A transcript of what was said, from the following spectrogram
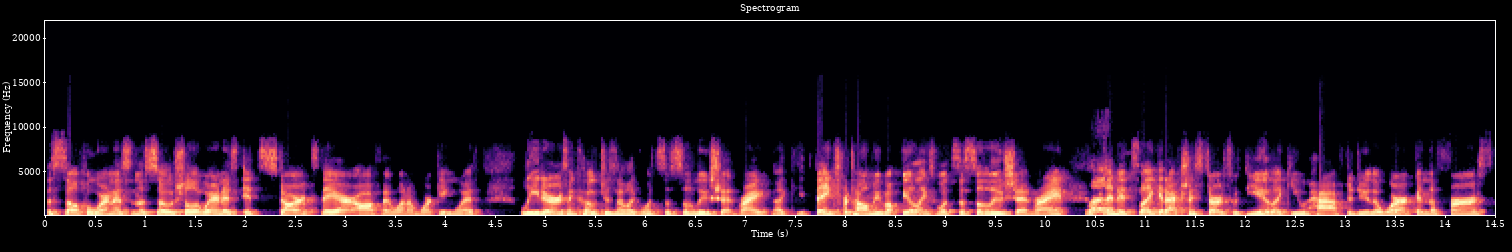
the self awareness and the social awareness. It starts there. Often, when I'm working with leaders and coaches, they're like, What's the solution? Right? Like, thanks for telling me about feelings. What's the solution? Right. right. And it's like, it actually starts with you. Like, you have to do the work. And the first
